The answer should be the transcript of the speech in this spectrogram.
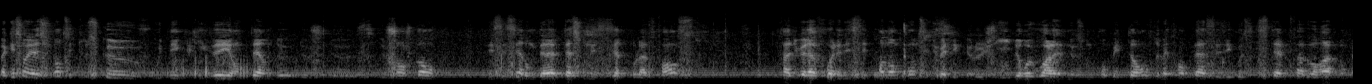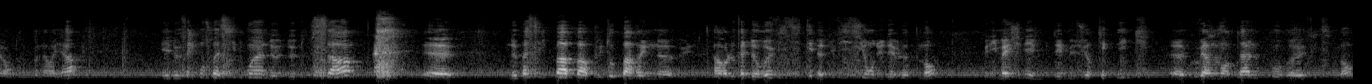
Ma question est la suivante, c'est tout ce que vous décrivez en termes de, de, changements nécessaires, donc d'adaptation nécessaire pour la France, traduit à la fois la nécessité de prendre en compte ces nouvelles technologies, de revoir la notion de compétences, de mettre en place des écosystèmes favorables donc à l'entrepreneuriat, et le fait qu'on soit si loin de, tout ça, euh, ne passe-t-il pas plutôt par, une, le fait de revisiter notre vision du développement que d'imaginer des mesures techniques euh, gouvernementales pour euh, effectivement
